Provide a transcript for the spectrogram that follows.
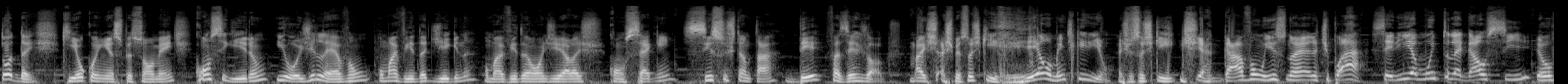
todas que eu conheço pessoalmente, conseguiram e hoje levam uma vida digna, uma vida onde elas conseguem se sustentar de fazer jogos. Mas as pessoas que realmente queriam, as pessoas que enxergavam isso, não é tipo, ah, seria muito legal se eu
